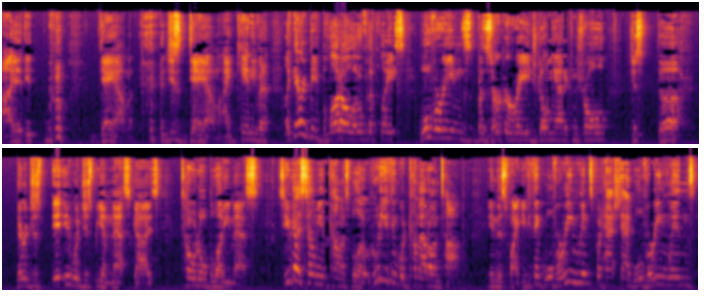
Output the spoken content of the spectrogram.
I, it, damn. Just damn. I can't even, like, there would be blood all over the place, Wolverine's berserker rage going out of control, just, ugh. There would just it, it would just be a mess, guys. Total bloody mess. So you guys tell me in the comments below, who do you think would come out on top in this fight? If you think Wolverine wins, put hashtag Wolverine wins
